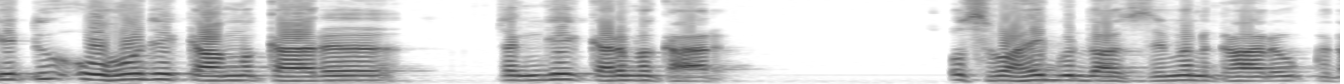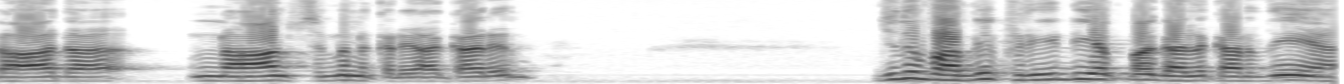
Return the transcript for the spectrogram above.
ਕਿ ਤੂੰ ਉਹੋ ਜਿਹੇ ਕੰਮ ਕਰ, ਚੰਗੇ ਕਰਮ ਕਰ। ਉਸ ਵਾਹਿਗੁਰੂ ਦਾ ਸਿਮਰਨ ਕਰ, ਉਹ ਖੁਦਾ ਦਾ ਨਾਮ ਸਿਮਰਨ ਕਰਿਆ ਕਰ। ਜਦੋਂ ਬਾਬੇ ਫਰੀਦ ਦੀ ਆਪਾਂ ਗੱਲ ਕਰਦੇ ਆ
